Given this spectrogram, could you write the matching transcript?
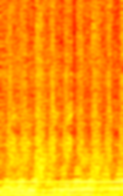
Still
